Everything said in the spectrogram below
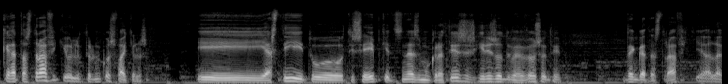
καταστράφηκε ο ηλεκτρονικός φάκελος. Οι αστείοι της ΕΕΠ και της Νέας Δημοκρατίας ισχυρίζονται βεβαίως ότι δεν καταστράφηκε, αλλά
